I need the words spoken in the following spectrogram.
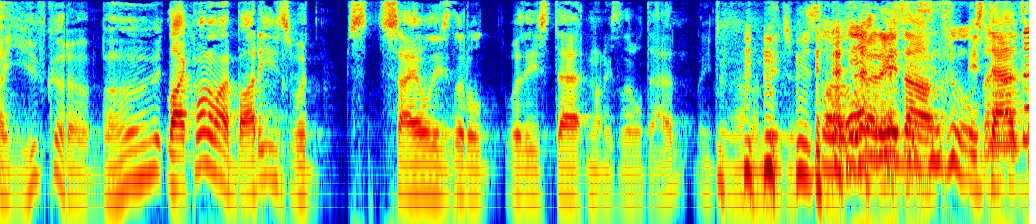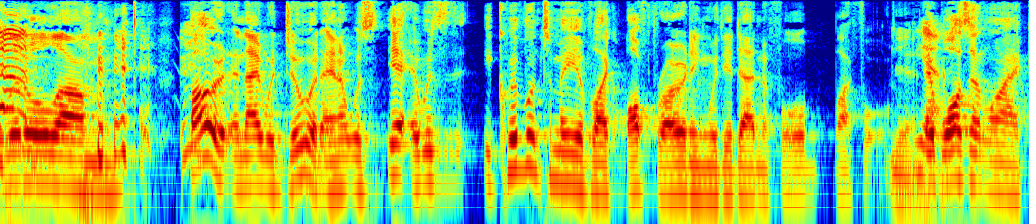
you've got a boat. Like one of my buddies would s- sail his little with his dad, not his little dad. He doesn't have a midget, but his, um, His little his dad. dad's little um, boat, and they would do it, and it was yeah, it was equivalent to me of like off roading with your dad in a four by four. Yeah. Yeah. It wasn't like,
